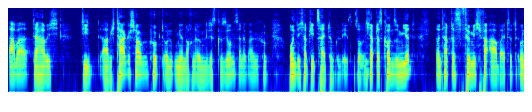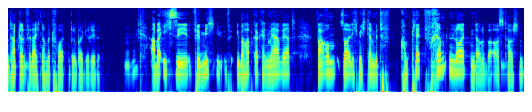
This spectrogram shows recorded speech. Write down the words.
aber da habe ich die habe ich Tagesschau geguckt und mir noch irgendeine Diskussionssendung angeguckt und ich habe die Zeitung gelesen. So, und ich habe das konsumiert und habe das für mich verarbeitet und habe dann vielleicht noch mit Freunden drüber geredet. Mhm. Aber ich sehe für mich überhaupt gar keinen Mehrwert. Warum soll ich mich dann mit komplett fremden Leuten darüber austauschen,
